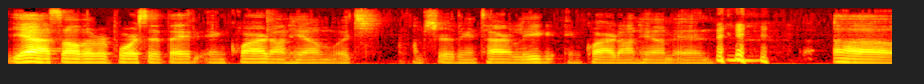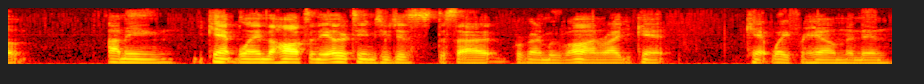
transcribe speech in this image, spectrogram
Yeah, I saw the reports that they inquired on him, which I'm sure the entire league inquired on him. And uh, I mean, you can't blame the Hawks and the other teams who just decide we're going to move on, right? You can't can't wait for him, and then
